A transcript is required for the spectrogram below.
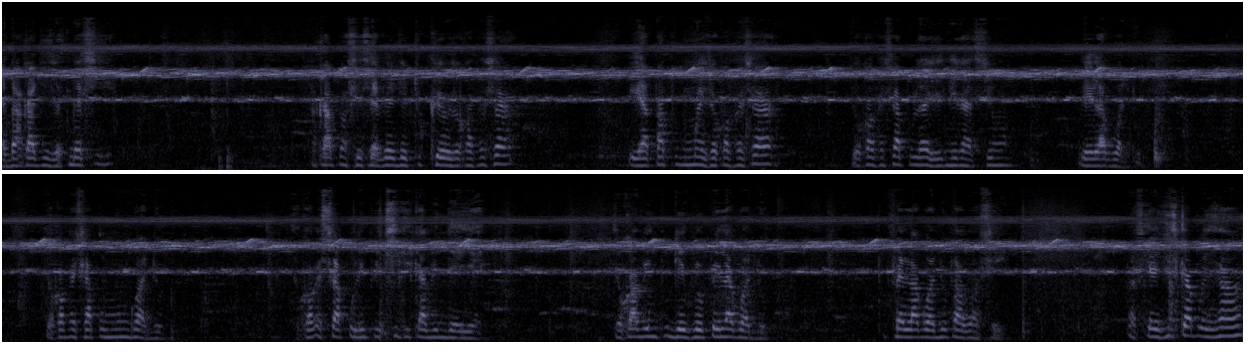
eh bien, on dit merci. On a pensé servir de tout cœur, ont fait ça. N'y a pas pour moi, ont fait ça. Ont fait ça pour la génération de la Guadeloupe. Ont fait ça pour mon Guadeloupe. Ont fait ça pour les petits qui viennent derrière. Ont fait pour développer la Guadeloupe. Pour faire la Guadeloupe avancer. Parce que jusqu'à présent,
